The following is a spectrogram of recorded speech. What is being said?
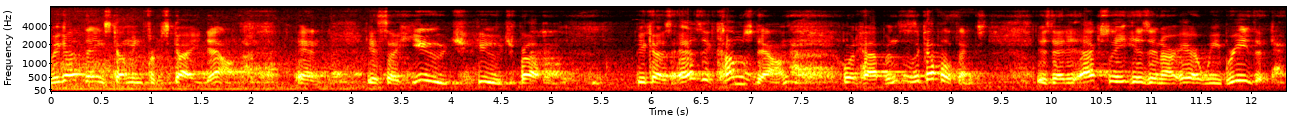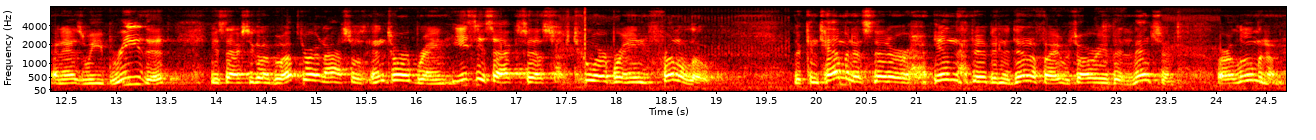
We got things coming from sky down, and it's a huge, huge problem. Because as it comes down, what happens is a couple of things. Is that it actually is in our air, we breathe it. And as we breathe it, it's actually going to go up through our nostrils, into our brain, easiest access to our brain frontal lobe. The contaminants that are in that have been identified, which already been mentioned, are aluminum.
